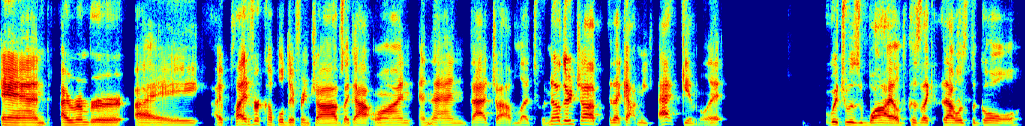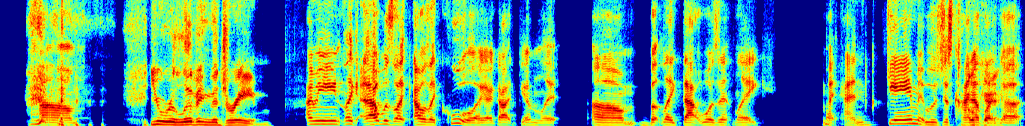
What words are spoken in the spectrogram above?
and I remember I I applied for a couple different jobs. I got one, and then that job led to another job that got me at Gimlet, which was wild because like that was the goal. Um, you were living the dream. I mean, like I was like I was like cool, like I got Gimlet. Um, but like that wasn't like my end game. It was just kind okay. of like a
